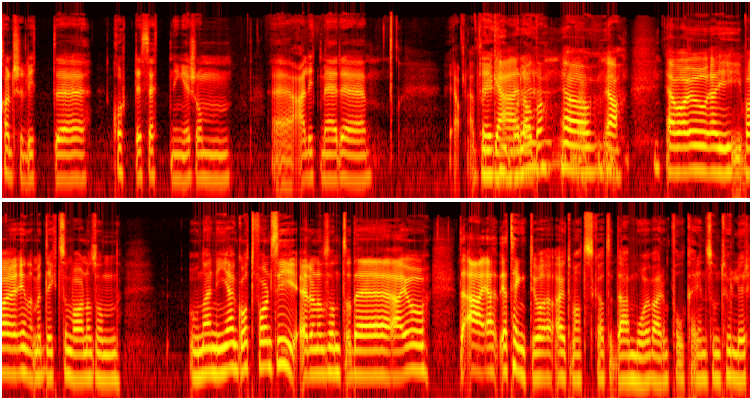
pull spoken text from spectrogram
kanskje litt korte setninger som er litt mer ja, Vulgære. Ja, ja. Jeg var jo jeg var innom et dikt som var noe sånn Onani er godt, får en si, eller noe sånt. Og det er jo det er, jeg, jeg tenkte jo automatisk at det må jo være folk her inne som tuller.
